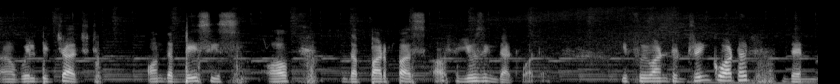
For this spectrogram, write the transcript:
uh, will be judged on the basis of the purpose of using that water if we want to drink water then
